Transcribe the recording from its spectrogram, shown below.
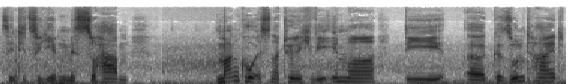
sind die zu jedem Mist zu haben. Manko ist natürlich wie immer die äh, Gesundheit.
